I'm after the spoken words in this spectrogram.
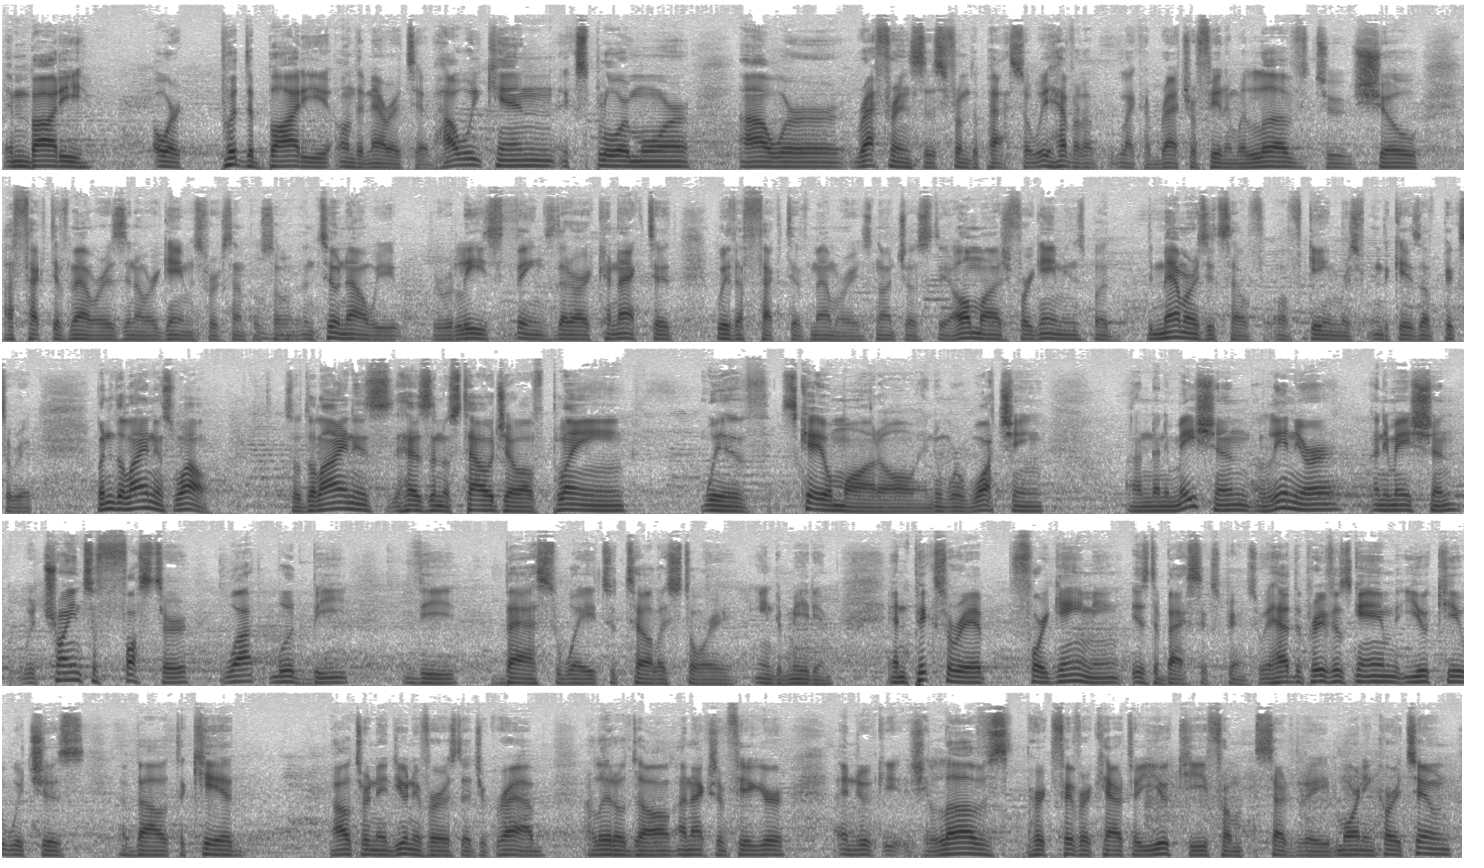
embody or put the body on the narrative, how we can explore more our references from the past. So we have a, like a retro feeling. We love to show affective memories in our games, for example. So mm-hmm. until now, we release things that are connected with affective memories, not just the homage for gaming, but the memories itself of gamers. In the case of Pixel Rip, but in the line as well. So the line is has a nostalgia of playing with scale model, and we're watching an animation, a linear animation. We're trying to foster what would be the best way to tell a story in the medium. And Pixelrip for gaming is the best experience. We had the previous game, Yuki, which is about a kid alternate universe that you grab a little doll, an action figure, and Yuki, she loves her favorite character Yuki from Saturday morning cartoon,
